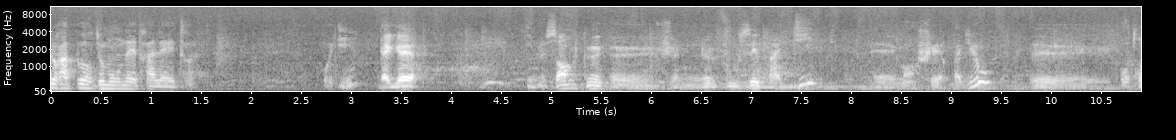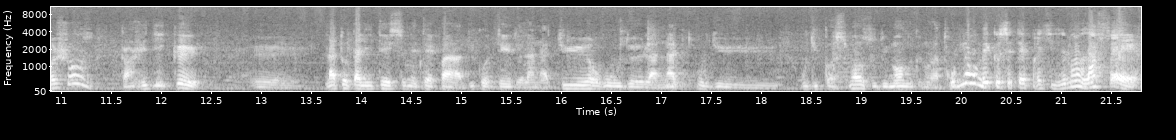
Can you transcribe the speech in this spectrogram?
rapport de mon être à l'être. Oui, d'ailleurs, il me semble que euh, je ne vous ai pas dit, euh, mon cher Badiou, autre chose. Quand j'ai dit que la totalité, ce n'était pas du côté de la nature ou, de la nat ou du ou du cosmos ou du monde que nous la trouvions, mais que c'était précisément l'affaire,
